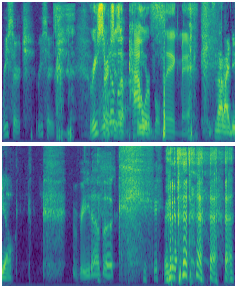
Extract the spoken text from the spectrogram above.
Research. Research. Research Read a is a book, powerful please. thing, man. It's not ideal. Read a book.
